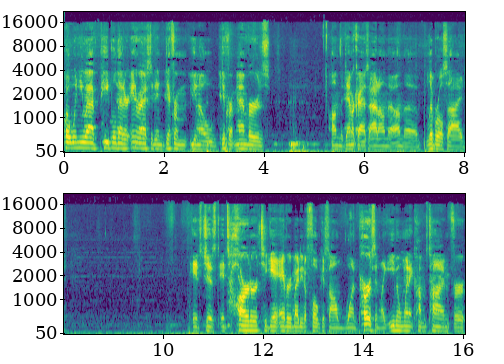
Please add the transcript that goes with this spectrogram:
But when you have people that are interested in different, you know, different members on the Democrat side, on the on the liberal side, it's just it's harder to get everybody to focus on one person. Like even when it comes time for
